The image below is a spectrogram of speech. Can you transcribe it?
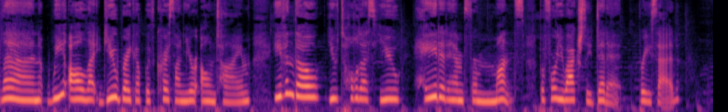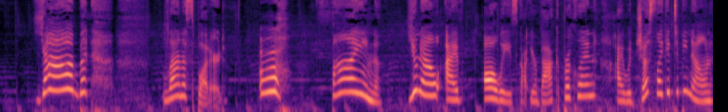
Lan, we all let you break up with Chris on your own time, even though you told us you hated him for months before you actually did it, Bree said. Yeah, but. Lana spluttered. Ugh, fine. You know, I've always got your back, Brooklyn. I would just like it to be known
